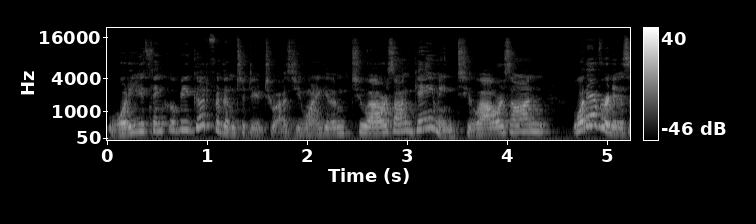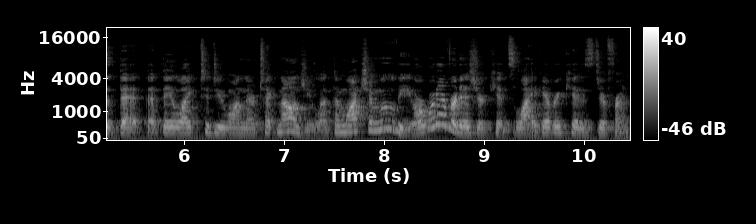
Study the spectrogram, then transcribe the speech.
what do you think would be good for them to do to us? You want to give them two hours on gaming, two hours on whatever it is that, that, that they like to do on their technology. Let them watch a movie or whatever it is your kids like. Every kid is different.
